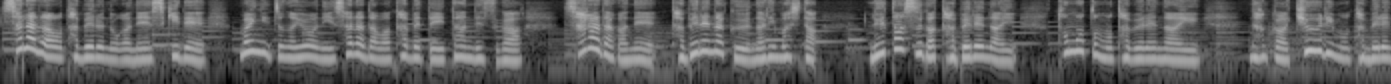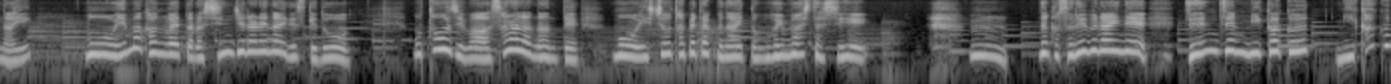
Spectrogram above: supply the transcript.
サラダを食べるのがね好きで毎日のようにサラダは食べていたんですがサラダがね食べれなくなりました。レタスが食べれない。トマトも食べれない。なんかきゅうりも食べれない。もう今考えたら信じられないですけどもう当時はサラダなんてもう一生食べたくないと思いましたしうん。なんかそれぐらいね全然味覚味覚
